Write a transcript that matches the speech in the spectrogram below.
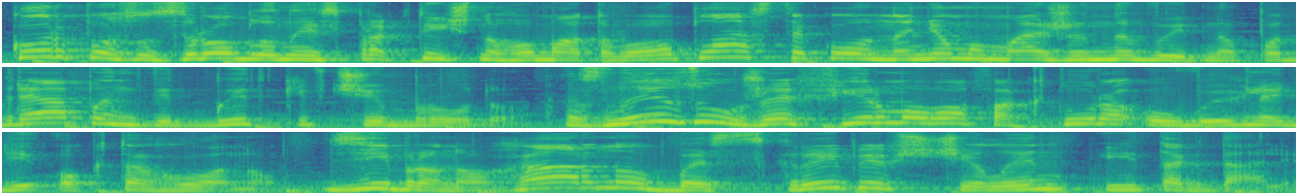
Корпус зроблений з практичного матового пластику, на ньому майже не видно подряпин, відбитків чи бруду. Знизу вже фірмова фактура у вигляді октагону. Зібрано гарно, без скрипів, щілин і так далі.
